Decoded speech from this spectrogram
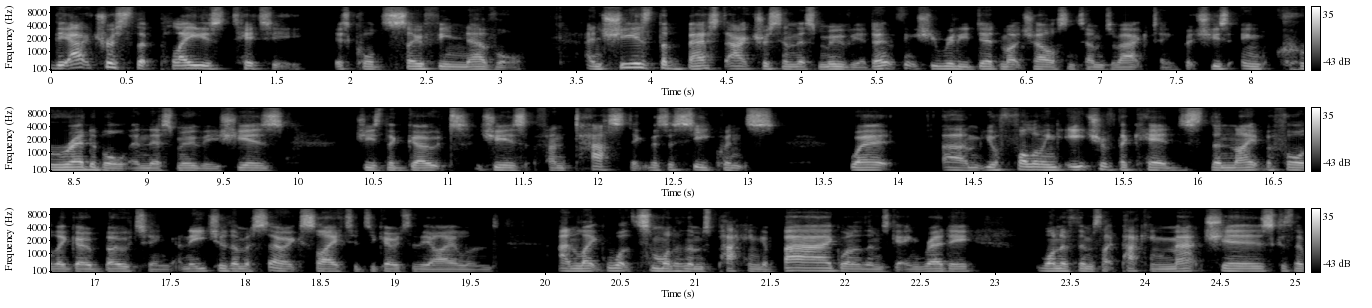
The actress that plays Titty is called Sophie Neville, and she is the best actress in this movie. I don't think she really did much else in terms of acting, but she's incredible in this movie. She is she's the goat. She is fantastic. There's a sequence where um, you're following each of the kids the night before they go boating, and each of them are so excited to go to the island and like what some one of them's packing a bag, one of them's getting ready, one of them's like packing matches because they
